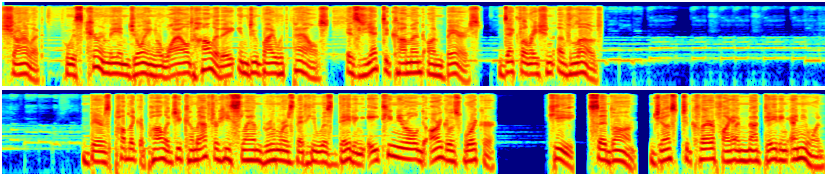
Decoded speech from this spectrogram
Charlotte, who is currently enjoying a wild holiday in Dubai with pals, is yet to comment on Bear's declaration of love. Bear's public apology come after he slammed rumors that he was dating 18-year-old Argos worker. He said on just to clarify I'm not dating anyone,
